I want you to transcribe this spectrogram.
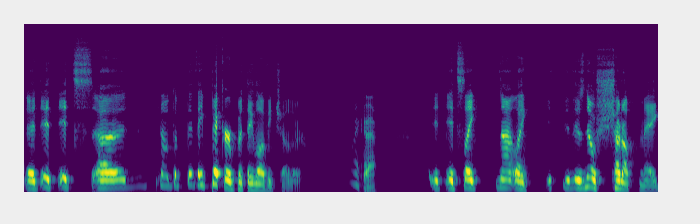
It it it's uh you know the, they bicker but they love each other. Okay. It it's like not like it, there's no shut up Meg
